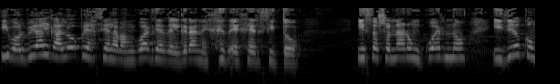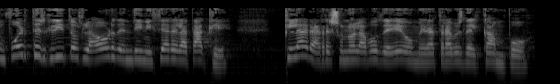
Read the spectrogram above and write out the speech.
y volvió al galope hacia la vanguardia del gran ejército. Hizo sonar un cuerno y dio con fuertes gritos la orden de iniciar el ataque. Clara resonó la voz de Eomer a través del campo.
